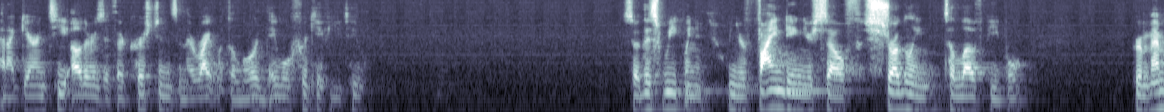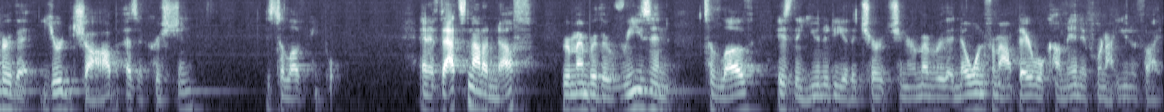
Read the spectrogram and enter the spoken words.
And I guarantee others, if they're Christians and they're right with the Lord, they will forgive you too. So this week, when, when you're finding yourself struggling to love people, remember that your job as a Christian is to love people. And if that's not enough, remember the reason to love is the unity of the church. And remember that no one from out there will come in if we're not unified.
